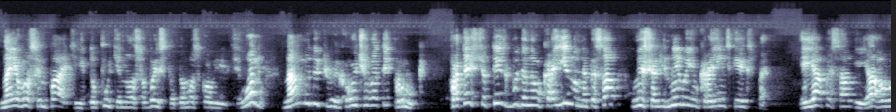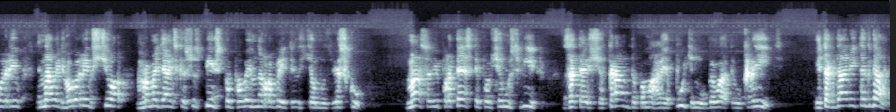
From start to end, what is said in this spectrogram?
на його симпатії до Путіна особисто, до Московії в цілому, нам будуть викручувати руки. Про те, що тиск буде на Україну, не писав лише лінивий український експерт. І я писав, і я говорив, і навіть говорив, що громадянське суспільство повинно робити у цьому зв'язку. Масові протести по всьому світу за те, що Трамп допомагає Путіну вбивати українців, і так далі. і так далі.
